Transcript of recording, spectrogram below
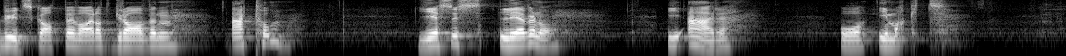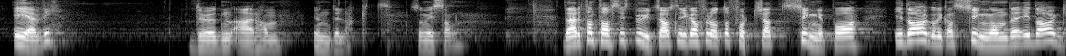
Budskapet var at graven er tom. Jesus lever nå i ære og i makt. Evig. Døden er ham underlagt, som vi sang. Det er et fantastisk budskap som vi kan få lov til å fortsatt synge på i dag, og vi kan synge om det i dag.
